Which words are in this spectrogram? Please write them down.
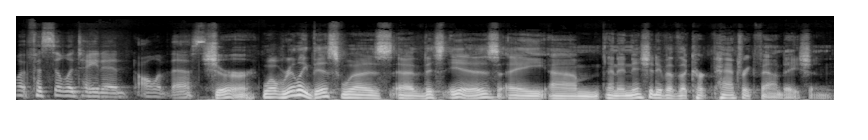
what facilitated all of this? Sure. Well, really, this was uh, this is a um, an initiative of the Kirkpatrick Foundation,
